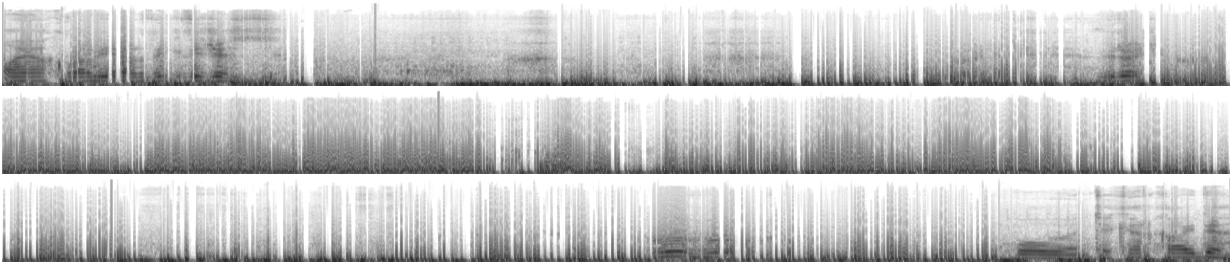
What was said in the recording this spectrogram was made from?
ayaklar yerde gideceğiz. Böyle viraj. O ön teker kaydı.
